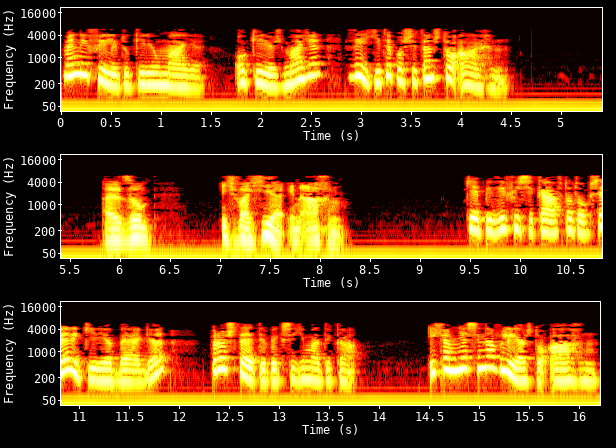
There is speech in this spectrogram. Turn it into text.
μένει η φίλη του κυρίου Μάγερ. Ο κύριος Μάγερ διηγείται πως ήταν στο Aachen. Also, ich war hier in Aachen. Και επειδή φυσικά αυτό το ξέρει η κυρία Μπέργκερ, προσθέτει επεξηγηματικά. Είχα μια συναυλία στο Aachen.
